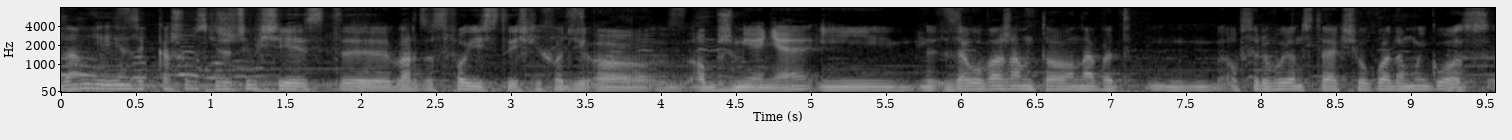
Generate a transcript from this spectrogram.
dla mnie język kaszubski rzeczywiście jest y, bardzo swoisty, jeśli chodzi o, o brzmienie i zauważam to nawet mm, obserwując to, jak się układa mój głos, y,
